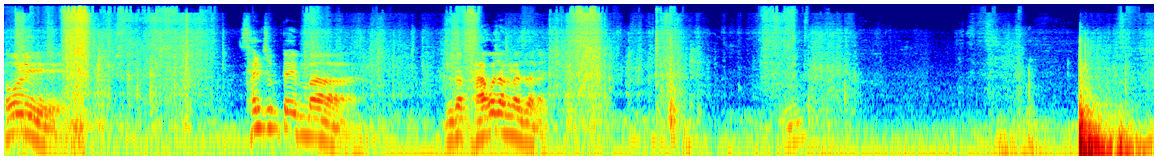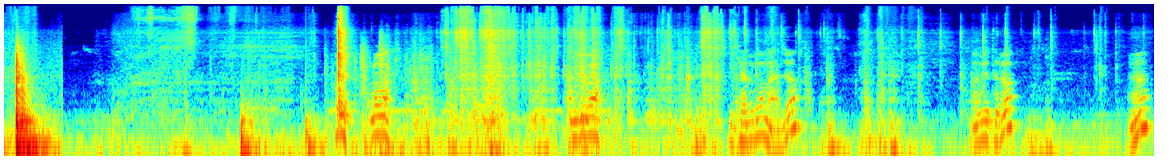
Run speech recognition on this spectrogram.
덩어리. 살 좀 빼 임마. 이거 다 과거 장나잖아 헐, 올라가 앉아봐 이렇게 하는 거 맞아? 마음에 들어? 응?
